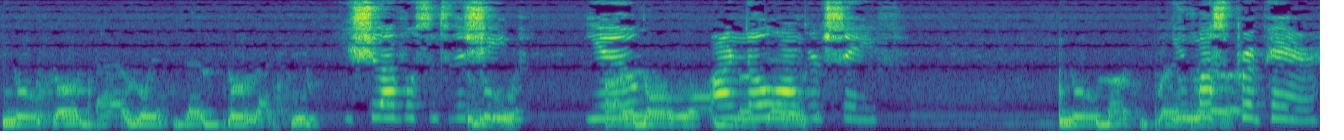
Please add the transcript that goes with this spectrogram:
You should have listened to the sheep. You should have listened to the sheep. You are no longer safe. You must prepare.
